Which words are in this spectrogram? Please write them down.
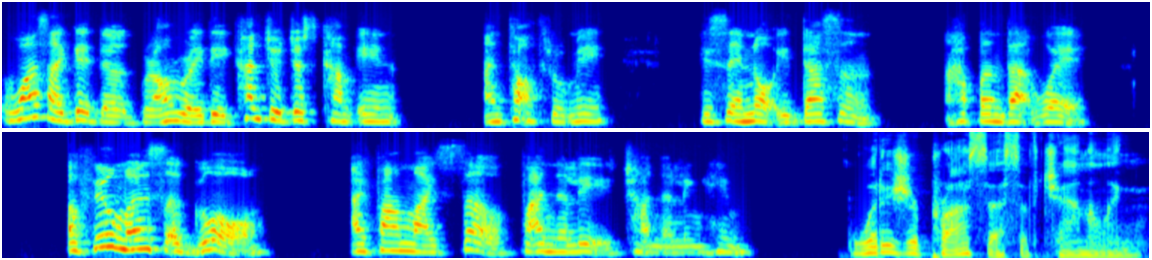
once I get the ground ready, can't you just come in and talk through me? He said, no, it doesn't happen that way. A few months ago, I found myself finally channeling him. What is your process of channeling?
